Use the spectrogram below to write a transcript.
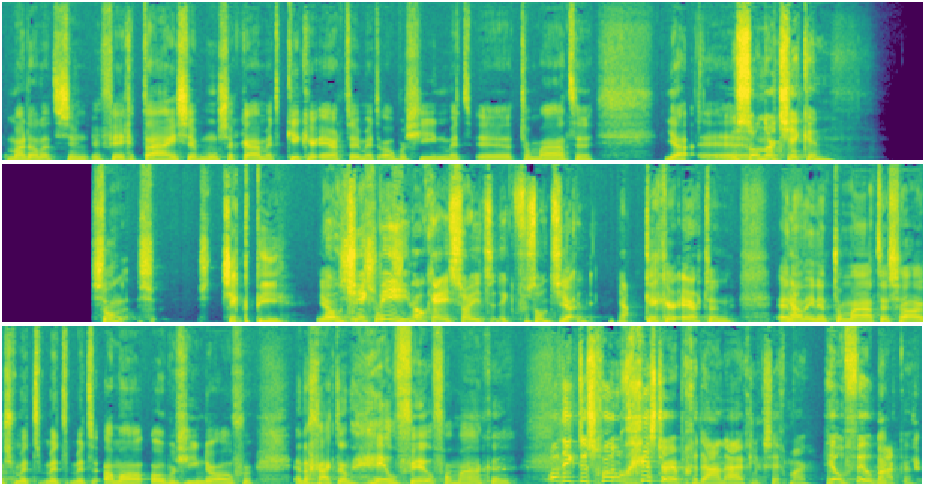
Maar dan het is een, een vegetarische moussaka met kikkererwten, met aubergine, met eh, tomaten. Ja, eh, Dus zonder chicken. zon, s- chickpea. Ja, oh, chickpea. Oké, sorry. Ik verzond chicken. Ja. kikkererwten. En Ja. dan in een tomatensaus met, met, met allemaal aubergine erover. En daar ga ik dan heel veel van maken. Wat ik dus gewoon gisteren heb gedaan eigenlijk, zeg maar. Heel veel maken.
